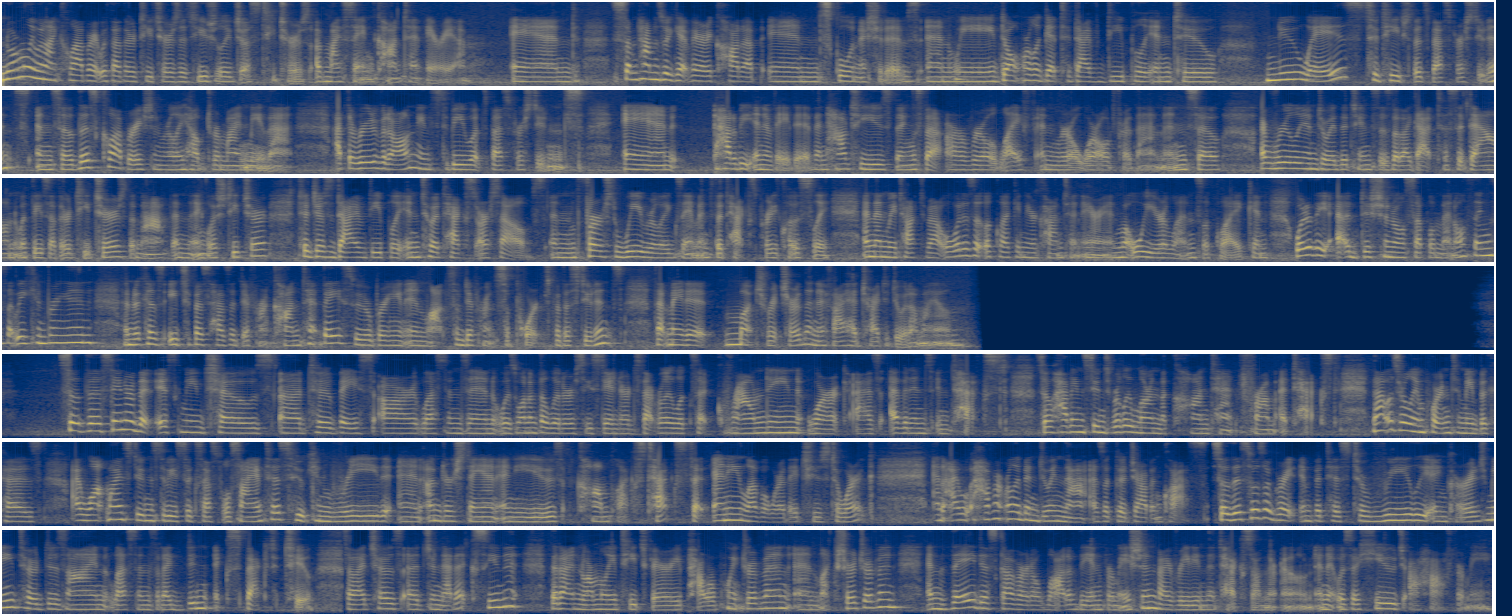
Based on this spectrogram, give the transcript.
Normally when I collaborate with other teachers, it's usually just teachers of my same content area. And sometimes we get very caught up in school initiatives and we don't really get to dive deeply into new ways to teach that's best for students. And so this collaboration really helped remind me that at the root of it all needs to be what's best for students. And how to be innovative and how to use things that are real life and real world for them. And so I really enjoyed the chances that I got to sit down with these other teachers, the math and the English teacher, to just dive deeply into a text ourselves. And first we really examined the text pretty closely. And then we talked about, well, what does it look like in your content area? And what will your lens look like? And what are the additional supplemental things that we can bring in? And because each of us has a different content base, we were bringing in lots of different supports for the students that made it much richer than if I had tried to do it on my own. So the standard that ISKME chose uh, to base our lessons in was one of the literacy standards that really looks at grounding work as evidence in text. So having students really learn the content from a text. That was really important to me because I want my students to be successful scientists who can read and understand and use complex texts at any level where they choose to work. And I haven't really been doing that as a good job in class. So this was a great impetus to really encourage me to design design lessons that I didn't expect to. So I chose a genetics unit that I normally teach very PowerPoint driven and lecture driven, and they discovered a lot of the information by reading the text on their own, and it was a huge aha for me.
